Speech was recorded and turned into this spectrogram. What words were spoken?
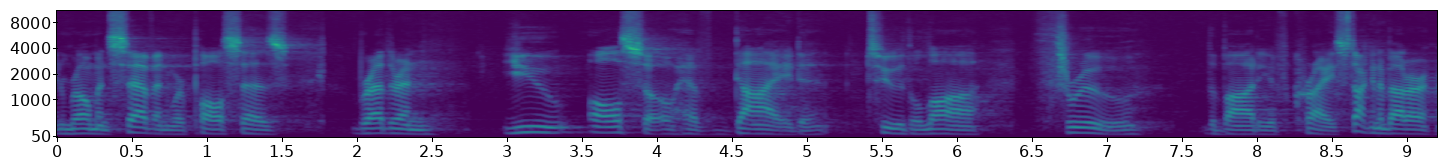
In Romans 7, where Paul says, Brethren, you also have died to the law through the body of Christ. Talking about our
